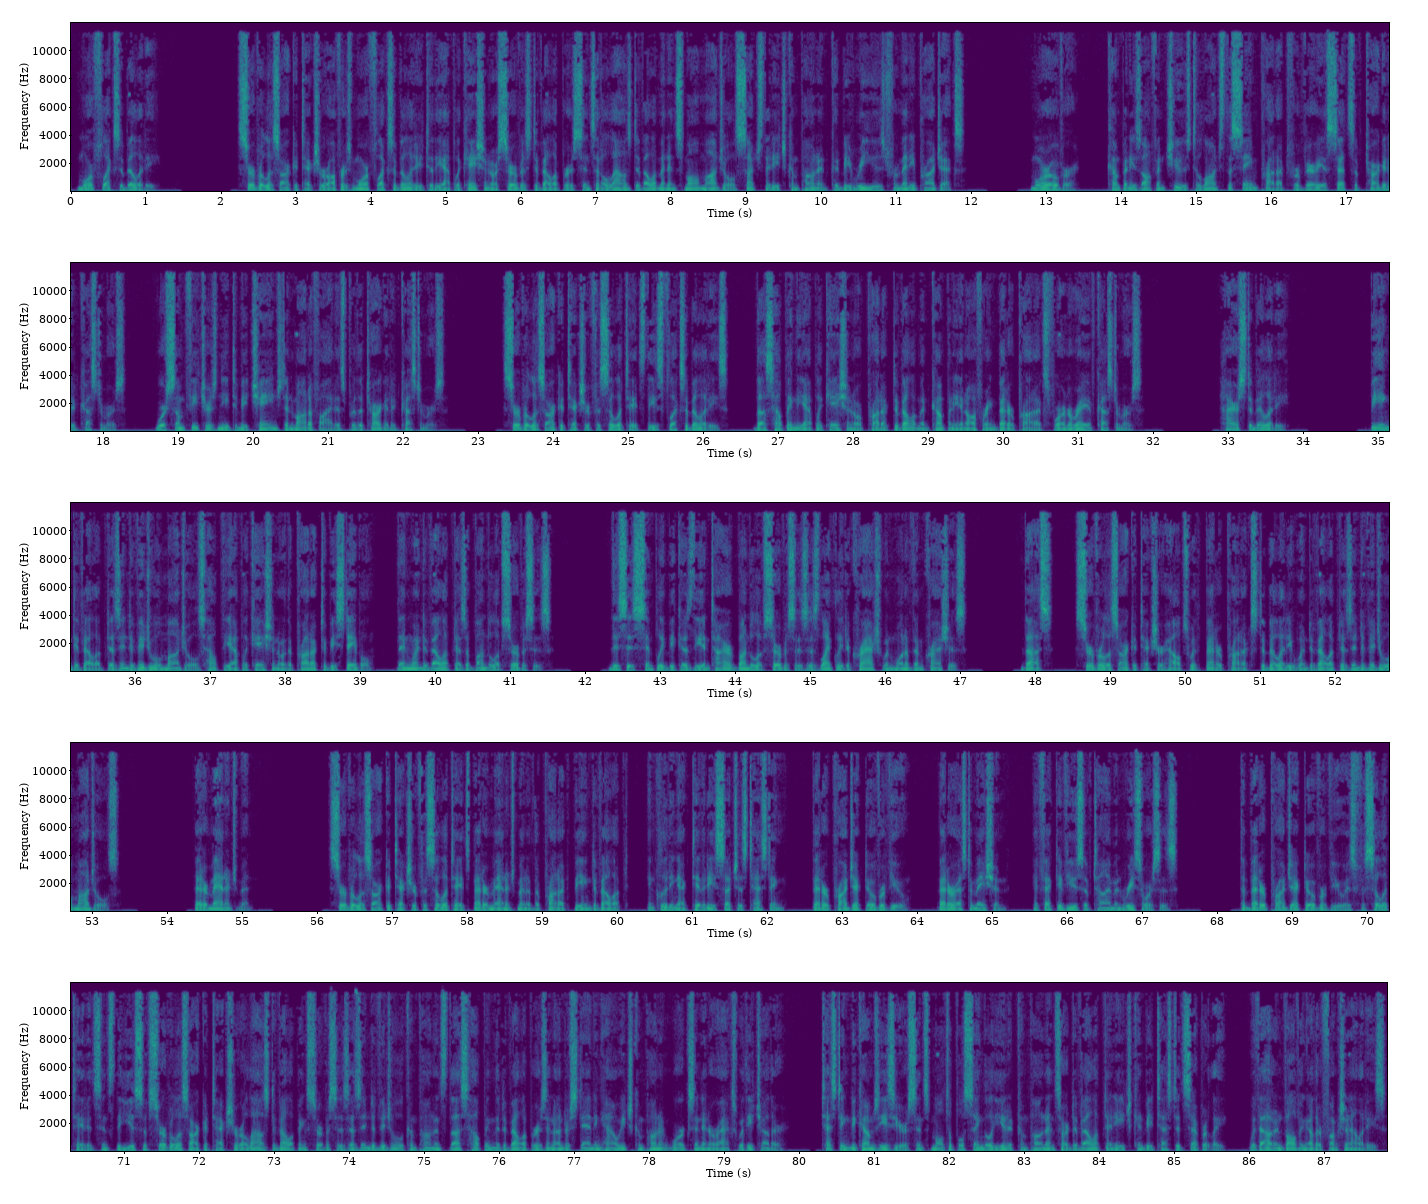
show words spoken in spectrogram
More flexibility. Serverless architecture offers more flexibility to the application or service developers since it allows development in small modules such that each component could be reused for many projects. Moreover, companies often choose to launch the same product for various sets of targeted customers, where some features need to be changed and modified as per the targeted customers. Serverless architecture facilitates these flexibilities, thus helping the application or product development company in offering better products for an array of customers. Higher stability. Being developed as individual modules help the application or the product to be stable, than when developed as a bundle of services. This is simply because the entire bundle of services is likely to crash when one of them crashes. Thus, serverless architecture helps with better product stability when developed as individual modules. Better management. Serverless architecture facilitates better management of the product being developed, including activities such as testing, better project overview, better estimation, effective use of time and resources. The better project overview is facilitated since the use of serverless architecture allows developing services as individual components, thus helping the developers in understanding how each component works and interacts with each other. Testing becomes easier since multiple single unit components are developed and each can be tested separately, without involving other functionalities.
